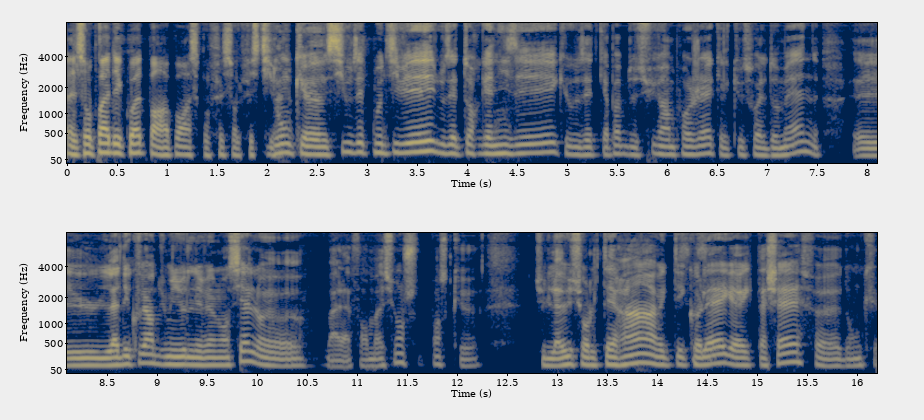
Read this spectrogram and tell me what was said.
elles sont pas adéquates par rapport à ce qu'on fait sur le festival. Donc, euh, si vous êtes motivé, que vous êtes organisé, que vous êtes capable de suivre un projet, quel que soit le domaine, euh, la découverte du milieu de l'événementiel, euh, bah, la formation, je pense que tu l'as eu sur le terrain avec tes collègues, avec ta chef. donc,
